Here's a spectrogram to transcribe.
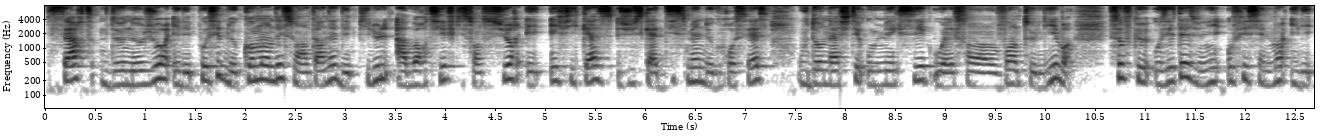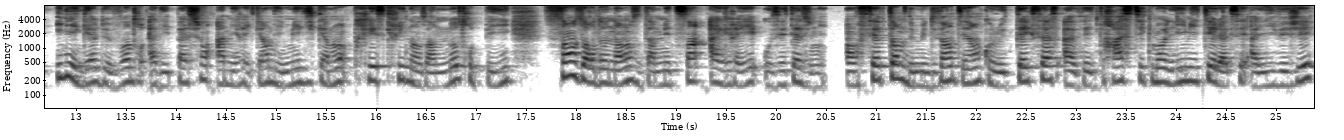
Certes, de nos jours, il est possible de commander sur Internet des pilules abortives qui sont sûres et efficaces jusqu'à 10 semaines de grossesse ou d'en acheter au Mexique où elles sont en vente libre. Sauf que aux États-Unis, officiellement, il est illégal de vendre à des patients américains des médicaments prescrits dans un autre pays sans ordonnance d'un médecin agréé aux États-Unis. En septembre 2021, quand le Texas avait drastiquement limité l'accès à l'IVG,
